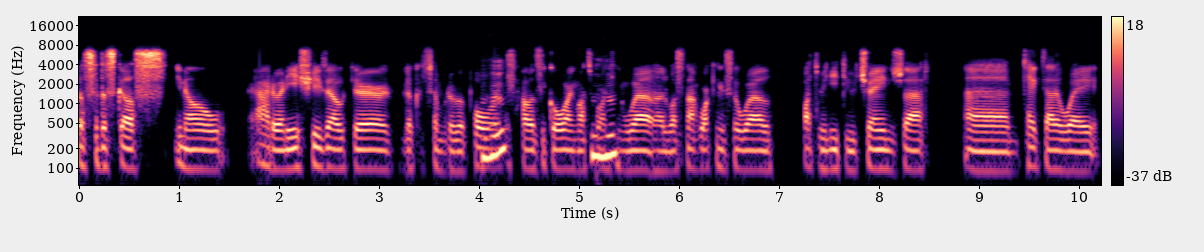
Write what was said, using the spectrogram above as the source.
just to discuss, you know, are there any issues out there? Look at some of the reports. Mm-hmm. How is it going? What's mm-hmm. working well? What's not working so well? What do we need to change that? Um, take that away,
